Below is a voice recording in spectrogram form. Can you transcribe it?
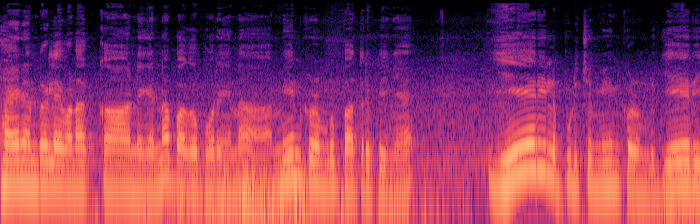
ஹாய் நண்பர்களே வணக்கம். இன்றைக்கி என்ன பார்க்க போகிறீங்கன்னா மீன் குழம்பு பார்த்துருப்பீங்க. ஏரியில் பிடிச்ச மீன் குழம்பு ஏரி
